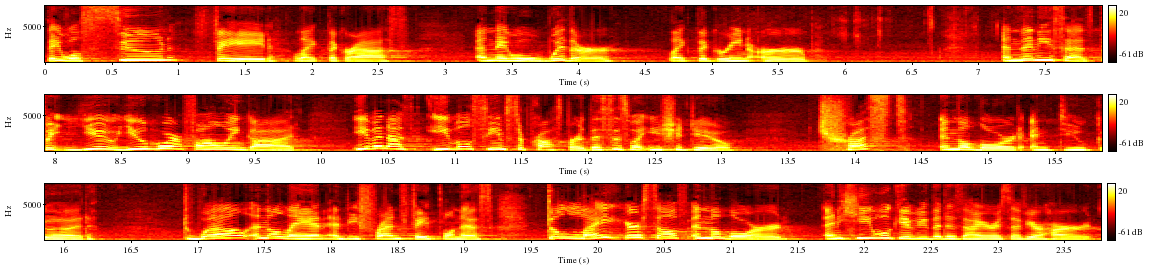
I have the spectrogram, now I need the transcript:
They will soon fade like the grass, and they will wither like the green herb. And then he says, But you, you who are following God, even as evil seems to prosper, this is what you should do trust in the Lord and do good. Dwell in the land and befriend faithfulness. Delight yourself in the Lord, and he will give you the desires of your heart.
